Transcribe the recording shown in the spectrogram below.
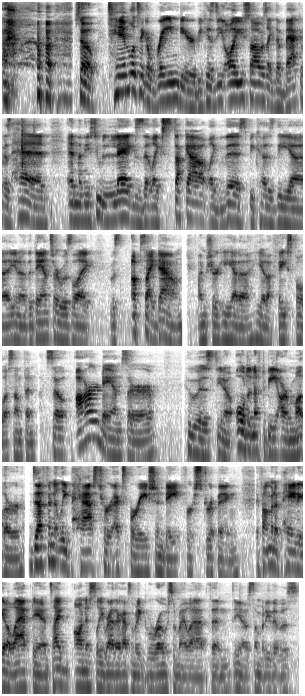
so Tim looks like a reindeer because the all you saw was like the back of his head and then these two legs that like stuck out like this because the uh, you know the dancer was like it was upside down. I'm sure he had a he had a face full of something. So our dancer who is, you know, old enough to be our mother, definitely passed her expiration date for stripping. If I'm gonna pay to get a lap dance, I'd honestly rather have somebody gross in my lap than, you know, somebody that was,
